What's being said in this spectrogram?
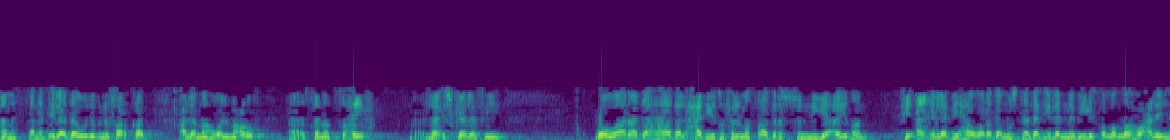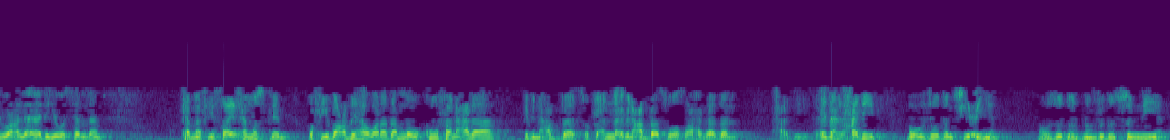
هم السند إلى داود بن فرقد على ما هو المعروف آه، سند صحيح لا إشكال فيه. وورد هذا الحديث في المصادر السنية أيضا في أغلبها ورد مسندا إلى النبي صلى الله عليه وعلى آله وسلم كما في صحيح مسلم وفي بعضها ورد موقوفا على ابن عباس وكأن ابن عباس هو صاحب هذا الحديث. إذا الحديث موجود شيعيا موجود, موجود سنيا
